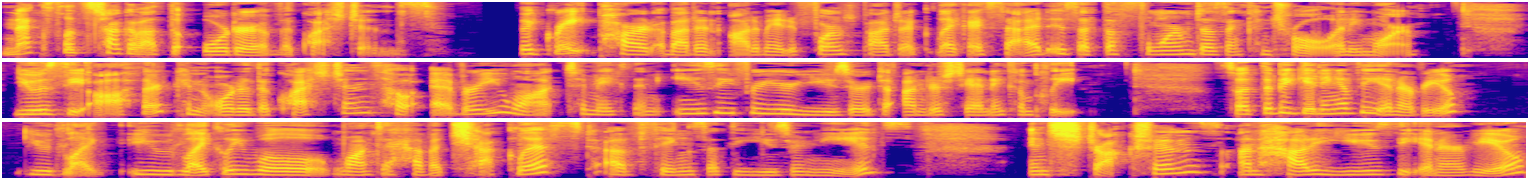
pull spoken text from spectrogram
Next, let's talk about the order of the questions. The great part about an automated forms project, like I said, is that the form doesn't control anymore. You as the author can order the questions however you want to make them easy for your user to understand and complete. So at the beginning of the interview, you'd like you likely will want to have a checklist of things that the user needs, instructions on how to use the interview.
